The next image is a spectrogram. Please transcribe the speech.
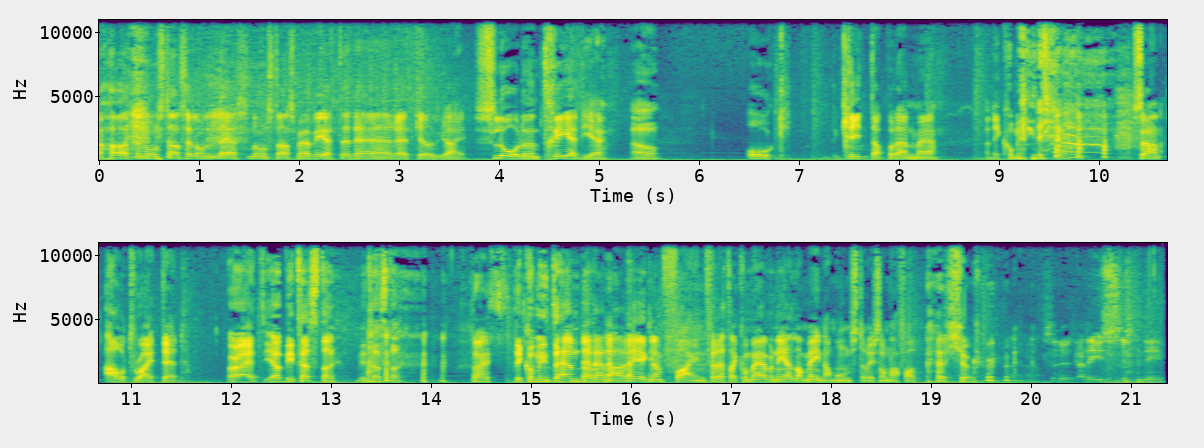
Jag har hört det någonstans eller läst någonstans men jag vet att det är en rätt kul grej. Slår du en tredje ja. och krittar på den med Ja, det kommer jag inte. så är han outright dead. Alright, ja, vi testar. Vi testar. Nice. Det kommer inte hända. Är denna regeln fine? För detta kommer även gälla mina monster i sådana fall. Sure. Absolut. Ja, det är ju, det är,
